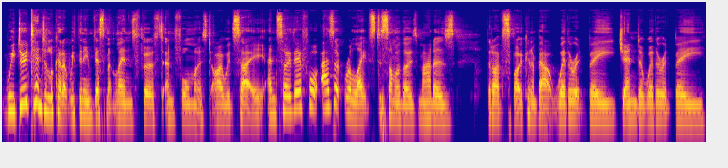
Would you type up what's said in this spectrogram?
we do tend to look at it with an investment lens first and foremost, I would say. And so, therefore, as it relates to some of those matters that I've spoken about, whether it be gender, whether it be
